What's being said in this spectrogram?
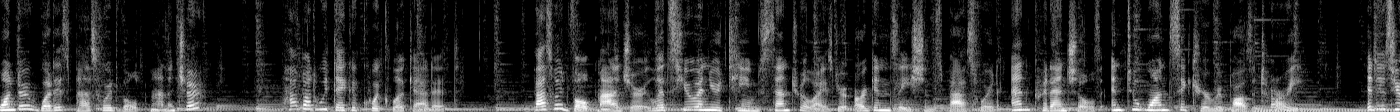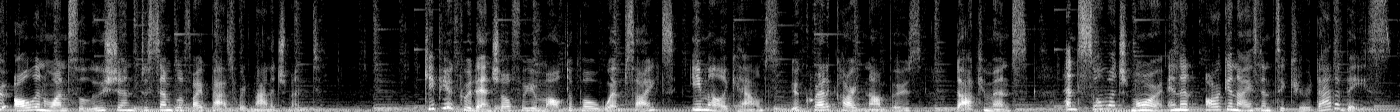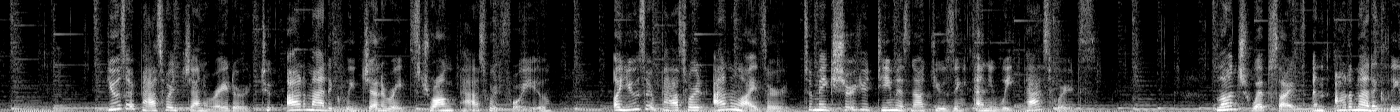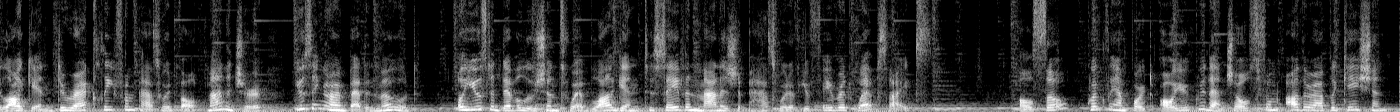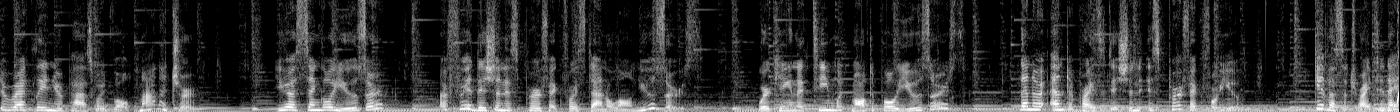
Wonder what is Password Vault Manager? How about we take a quick look at it? Password Vault Manager lets you and your team centralize your organization's password and credentials into one secure repository. It is your all-in-one solution to simplify password management. Keep your credential for your multiple websites, email accounts, your credit card numbers, documents, and so much more in an organized and secure database. Use our password generator to automatically generate strong password for you. Or use our password analyzer to make sure your team is not using any weak passwords. Launch websites and automatically log in directly from Password Vault Manager using our embedded mode. Or use the Devolutions web login to save and manage the password of your favorite websites. Also, quickly import all your credentials from other applications directly in your Password Vault Manager. You're a single user? Our free edition is perfect for standalone users. Working in a team with multiple users? Then our Enterprise Edition is perfect for you. Give us a try today.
